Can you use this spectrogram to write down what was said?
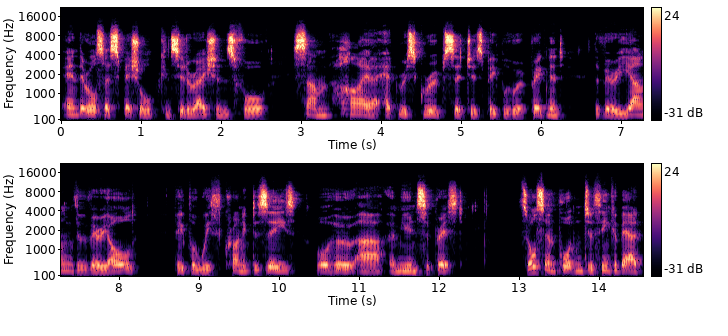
and there are also special considerations for some higher at risk groups, such as people who are pregnant, the very young, the very old, people with chronic disease, or who are immune suppressed. It's also important to think about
